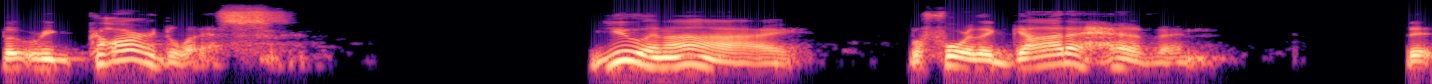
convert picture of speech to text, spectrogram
But regardless, you and I, before the God of heaven, that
